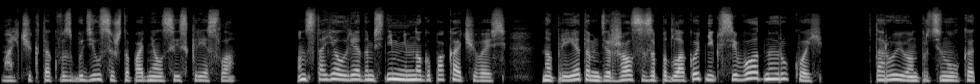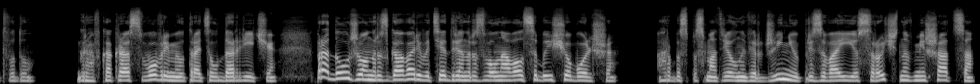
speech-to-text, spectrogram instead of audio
Мальчик так возбудился, что поднялся из кресла. Он стоял рядом с ним, немного покачиваясь, но при этом держался за подлокотник всего одной рукой. Вторую он протянул к Этвуду. Граф как раз вовремя утратил дар речи. Продолжи он разговаривать, Эдриан разволновался бы еще больше. Арбас посмотрел на Вирджинию, призывая ее срочно вмешаться,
